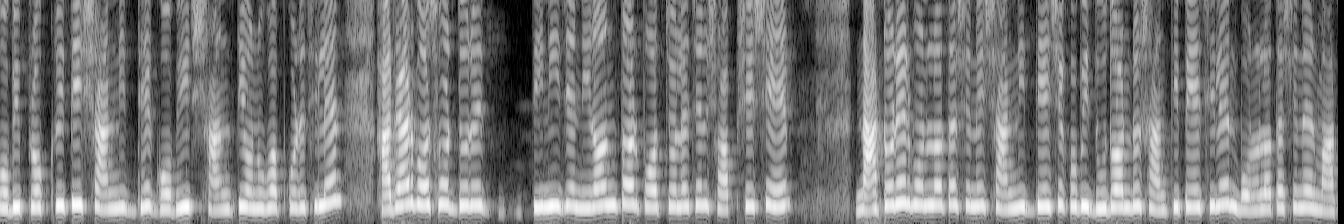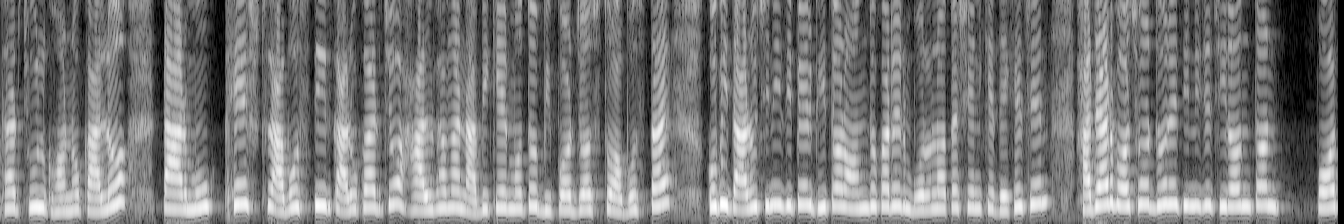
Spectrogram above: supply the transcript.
কবি প্রকৃতির সান্নিধ্যে গভীর শান্তি অনুভব করেছিলেন। হাজার বছর ধরে তিনি যে নিরন্তর পথ চলেছেন, সবশেষে নাটোরের বনলতা সেনের সান্নিধ্যে এসে কবি দুদণ্ড শান্তি পেয়েছিলেন। বনলতা সেনের মাথার চুল ঘন কালো, তার মুখে শ্রাবস্তির কারুকার্য, হালভাঙা নাবিকের মতো বিপর্যস্ত অবস্থায় কবি দারুচিনি দ্বীপের ভিতর অন্ধকারের বনলতা সেনকে দেখেছেন। হাজার বছর ধরে তিনি যে চিরন্তন পথ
